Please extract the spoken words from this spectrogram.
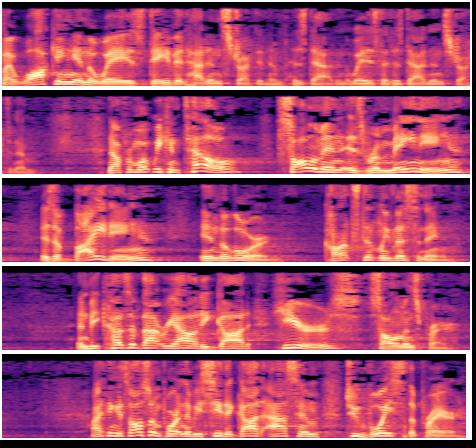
by walking in the ways David had instructed him, his dad, in the ways that his dad instructed him. Now, from what we can tell, Solomon is remaining is abiding in the Lord, constantly listening. And because of that reality, God hears Solomon's prayer. I think it's also important that we see that God asks him to voice the prayer.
